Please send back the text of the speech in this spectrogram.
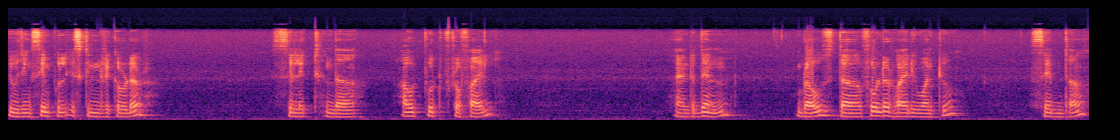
using simple screen recorder. Select the output profile and then browse the folder where you want to save the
